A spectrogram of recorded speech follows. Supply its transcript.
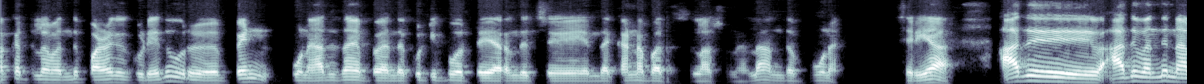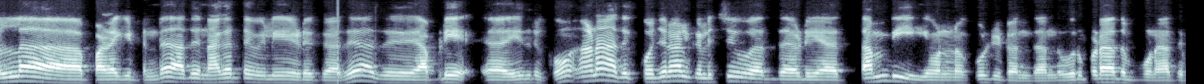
பக்கத்துல வந்து பழகக்கூடியது ஒரு பெண் பூனை. அதுதான் இப்ப இந்த குட்டி போட்டு இறந்துச்சு இந்த கண்ணை பார்த்து எல்லாம் அந்த பூனை. சரியா? அது அது வந்து நல்லா பழகிட்டு அது நகத்தை வெளியே எடுக்காது அது அப்படியே இது இருக்கும் ஆனா அது கொஞ்ச நாள் கழிச்சு அதோடைய தம்பி இவனை கூட்டிட்டு வந்த அந்த உருப்படாத பூனை அது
